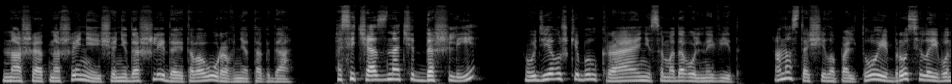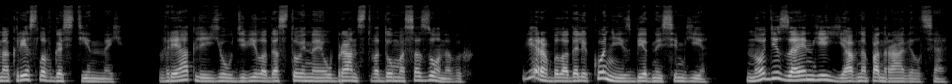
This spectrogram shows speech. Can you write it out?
Наши отношения еще не дошли до этого уровня тогда. «А сейчас, значит, дошли?» У девушки был крайне самодовольный вид. Она стащила пальто и бросила его на кресло в гостиной. Вряд ли ее удивило достойное убранство дома Сазоновых. Вера была далеко не из бедной семьи, но дизайн ей явно понравился.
